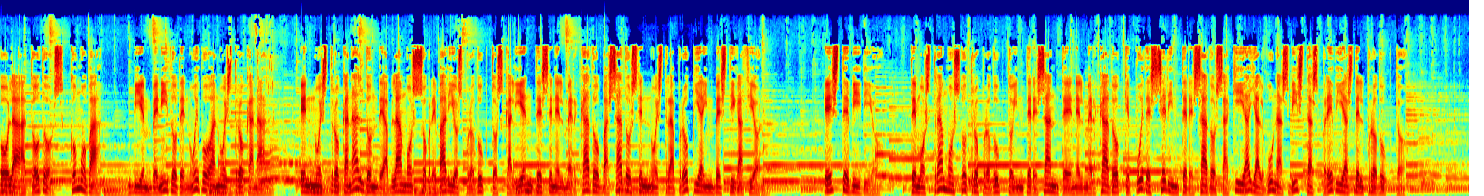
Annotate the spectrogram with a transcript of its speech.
Hola a todos, ¿cómo va? Bienvenido de nuevo a nuestro canal. En nuestro canal donde hablamos sobre varios productos calientes en el mercado basados en nuestra propia investigación. Este vídeo te mostramos otro producto interesante en el mercado que puedes ser interesados aquí hay algunas vistas previas del producto.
